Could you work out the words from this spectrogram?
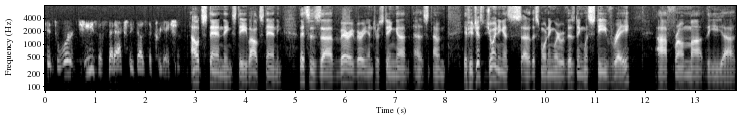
his word, Jesus, that actually does the creation. Outstanding, Steve. Outstanding. This is uh, very, very interesting. Uh, um, if you're just joining us uh, this morning, we are visiting with Steve Ray uh, from uh, the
